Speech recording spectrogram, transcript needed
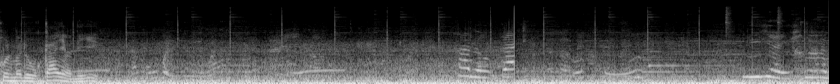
คุณมาดูใกล้กว่านี้อีกถ้าดูใกล้โอ้โหนี่ใหญ่ขนาด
